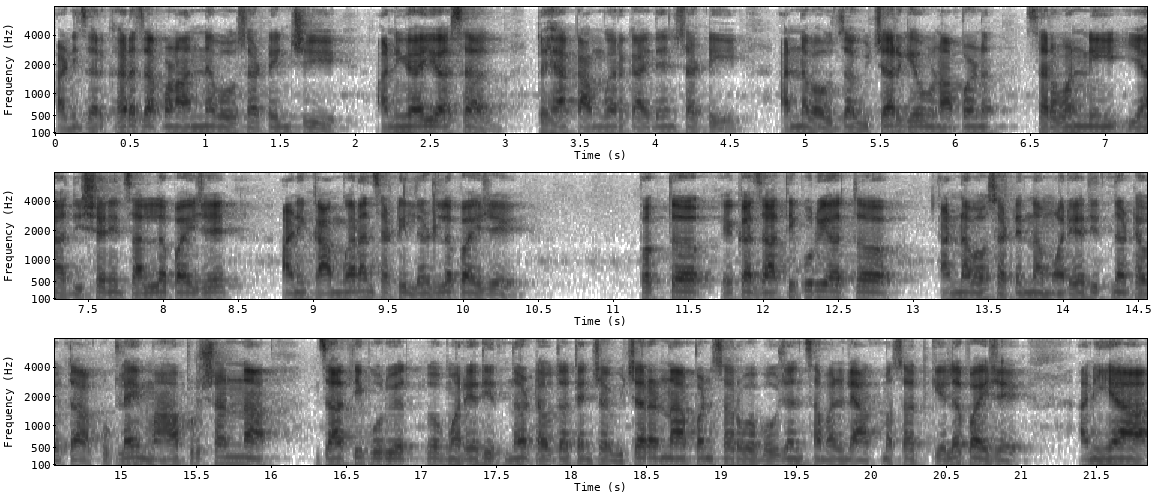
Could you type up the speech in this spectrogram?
आणि जर खरंच आपण अण्णाभाऊ साठेंची अनुयायी असाल तर ह्या कामगार कायद्यांसाठी अण्णाभाऊचा विचार घेऊन आपण सर्वांनी या दिशेने चाललं पाहिजे आणि कामगारांसाठी लढलं पाहिजे. फक्त एका जातीपुर्यात अण्णाभाऊ साठेंना मर्यादित न ठेवता कुठल्याही महापुरुषांना जातीपूर्वत्व मर्यादित न ठेवता त्यांच्या विचारांना आपण सर्व बहुजन समाजाने आत्मसात केलं पाहिजे. आणि ह्या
